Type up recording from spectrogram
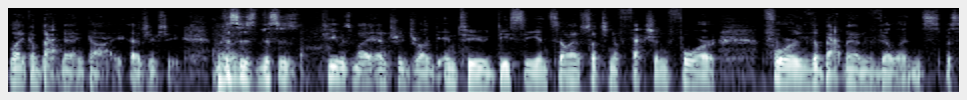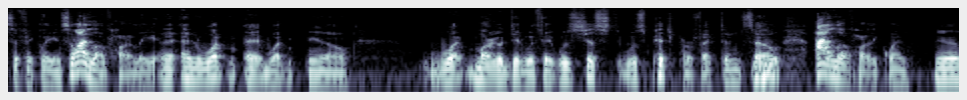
like a Batman guy, as you see. This is this is he was my entry drug into DC, and so I have such an affection for for the Batman villains specifically, and so I love Harley and, and what uh, what you know what Margot did with it was just was pitch perfect, and so mm-hmm. I love Harley Quinn. Yeah,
